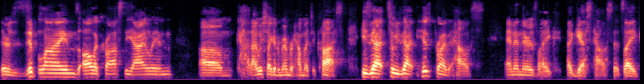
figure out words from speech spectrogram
There's zip lines all across the island. Um, God, I wish I could remember how much it costs. He's got so he's got his private house, and then there's like a guest house that's like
